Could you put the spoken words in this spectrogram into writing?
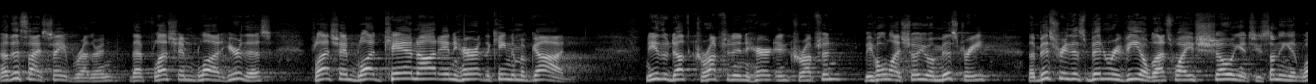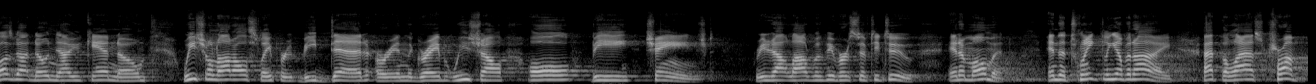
Now, this I say, brethren, that flesh and blood, hear this, flesh and blood cannot inherit the kingdom of God. Neither doth corruption inherit incorruption. Behold, I show you a mystery the mystery that's been revealed, that's why he's showing it to you. Something that was not known, now you can know. We shall not all sleep or be dead or in the grave, but we shall all be changed. Read it out loud with me, verse 52. In a moment, in the twinkling of an eye, at the last trump,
